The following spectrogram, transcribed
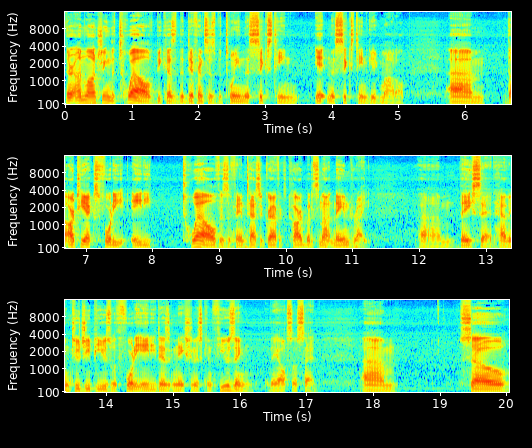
they're unlaunching the 12 because of the differences between the 16 it and the 16 gig model. Um, the RTX 4080 12 is a fantastic graphics card, but it's not named right. Um, they said having two GPUs with 4080 designation is confusing. They also said. Um, so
